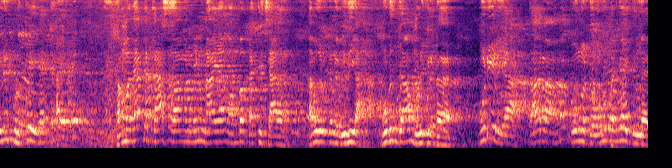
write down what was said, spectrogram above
எலிப்புழுக்க ஏற்காயம் நம்ம தான் இந்த காசை வாங்கணும்னு நான் ஏன் ரொம்ப கட்டி சாகிறேன் அவங்களுக்கு என்ன விதியா? முடிஞ்சா முடிக்கட்டும் முடியலையா? தாராளமாக தூங்கட்டும். ஒன்றும் பஞ்சாயத்து இல்லை.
